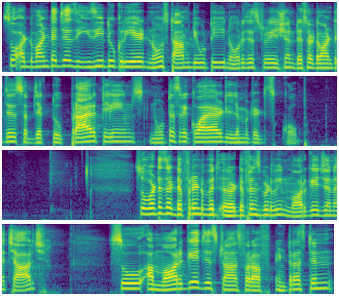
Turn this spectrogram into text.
So advantages easy to create, no stamp duty, no registration, disadvantages subject to prior claims, notice required, limited scope. So what is the different uh, difference between mortgage and a charge? So a mortgage is transfer of interest in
